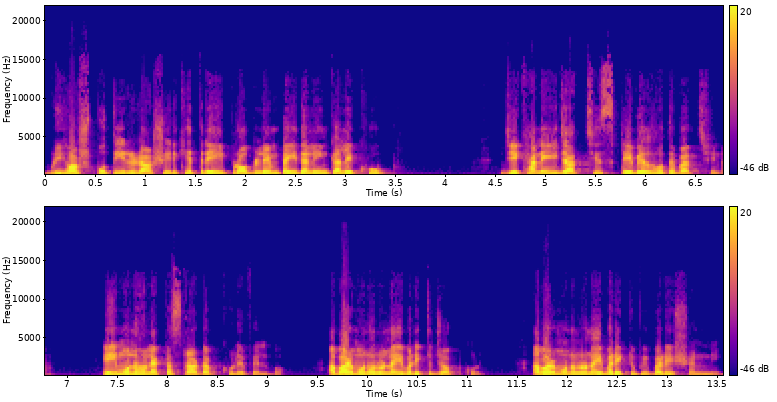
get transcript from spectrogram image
বৃহস্পতির রাশির ক্ষেত্রে এই প্রবলেমটা ইদানিংকালে খুব। যেখানেই যাচ্ছি স্টেবল হতে পারছি না। এই মনে হলো একটা স্টার্ট খুলে ফেলব। আবার মনে হলো না, এবার একটু জব করি। আবার মনে হলো না, এবার একটু প্রিপারেশন নিই।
